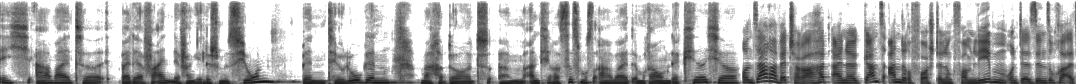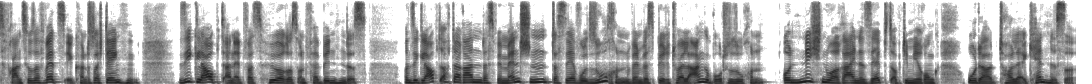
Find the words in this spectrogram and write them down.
Ich arbeite bei der Vereinten Evangelischen Mission bin Theologin, mache dort ähm, Antirassismusarbeit im Raum der Kirche. Und Sarah Wetscherer hat eine ganz andere Vorstellung vom Leben und der Sinnsuche als Franz Josef Wetz. Ihr könnt es euch denken. Sie glaubt an etwas Höheres und Verbindendes. Und sie glaubt auch daran, dass wir Menschen das sehr wohl suchen, wenn wir spirituelle Angebote suchen. Und nicht nur reine Selbstoptimierung oder tolle Erkenntnisse.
